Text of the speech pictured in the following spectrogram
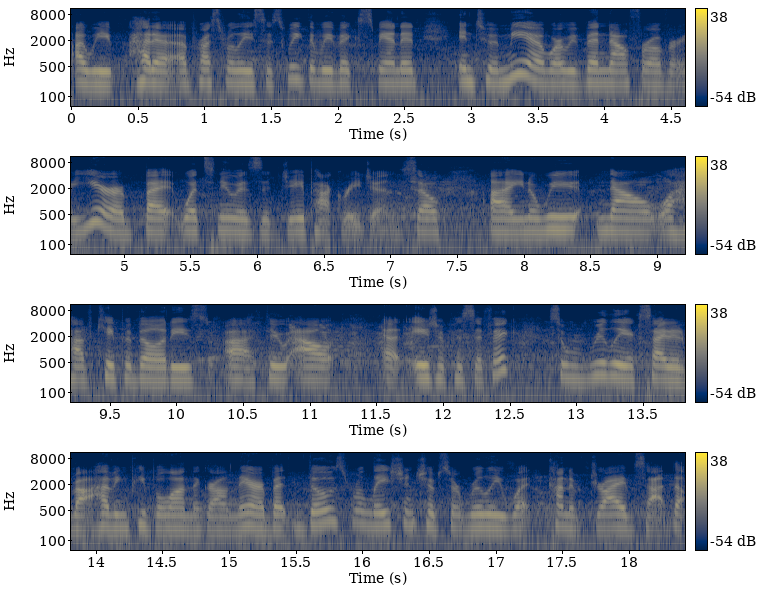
Uh, we had a, a, press release this week that we've expanded into EMEA, where we've been now for over a year, but what's new is the JAPAC region. So, uh, you know, we now will have capabilities uh, throughout uh, Asia Pacific, so we're really excited about having people on the ground there, but those relationships are really what kind of drives that, the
